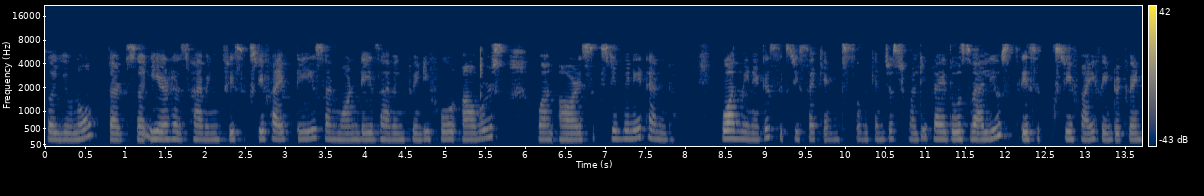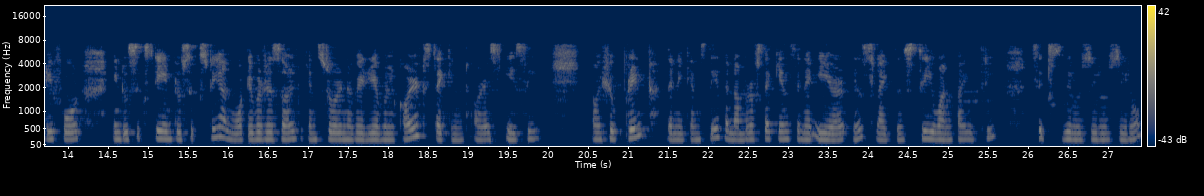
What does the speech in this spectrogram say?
so you know that a year has having 365 days and one day is having 24 hours, one hour is 60 minutes and one minute is 60 seconds. So we can just multiply those values 365 into 24 into 60 into 60 and whatever result we can store in a variable called second or SEC. Now if you print then you can see the number of seconds in a year is like this 3153 6000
